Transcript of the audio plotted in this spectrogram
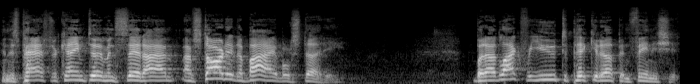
and his pastor came to him and said, I've started a Bible study, but I'd like for you to pick it up and finish it.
